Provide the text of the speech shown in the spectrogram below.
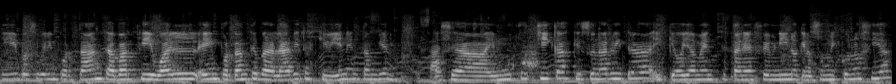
Sí, pues súper importante. Aparte, igual es importante para las árbitras que vienen también. O sea, hay muchas chicas que son árbitras y que obviamente están en el femenino, que no son muy conocidas,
